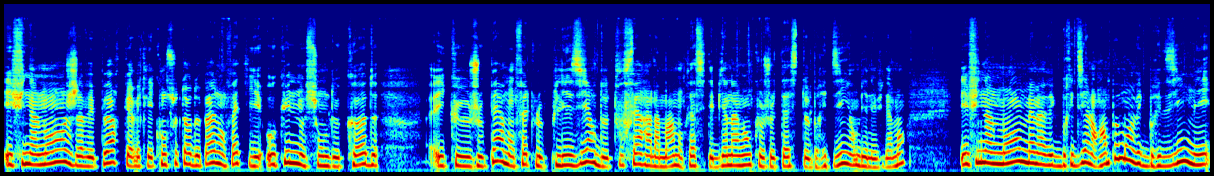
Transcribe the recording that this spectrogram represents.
Et finalement, j'avais peur qu'avec les constructeurs de pages, en fait, il n'y ait aucune notion de code et que je perde en fait le plaisir de tout faire à la main. Donc là, c'était bien avant que je teste Bridzy, hein, bien évidemment. Et finalement, même avec Bridzy, alors un peu moins avec Bridzy, mais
